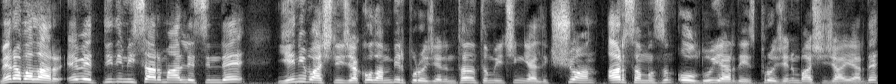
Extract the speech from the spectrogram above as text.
Merhabalar. Evet Didim Hisar Mahallesi'nde yeni başlayacak olan bir projenin tanıtımı için geldik. Şu an arsamızın olduğu yerdeyiz. Projenin başlayacağı yerde.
